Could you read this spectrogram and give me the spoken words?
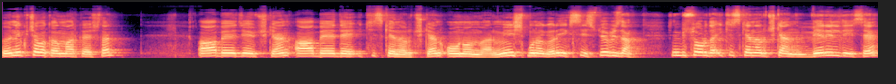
Örnek 3'e bakalım arkadaşlar. ABC üçgen, ABD ikizkenar üçgen 10 10 vermiş. Buna göre x'i istiyor bizden. Şimdi bir soruda ikizkenar üçgen verildiyse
